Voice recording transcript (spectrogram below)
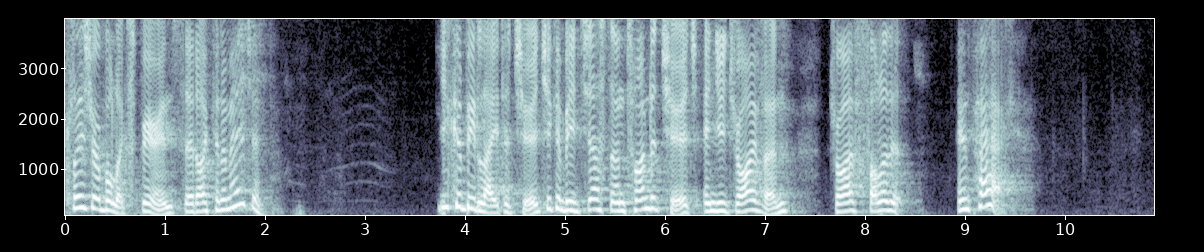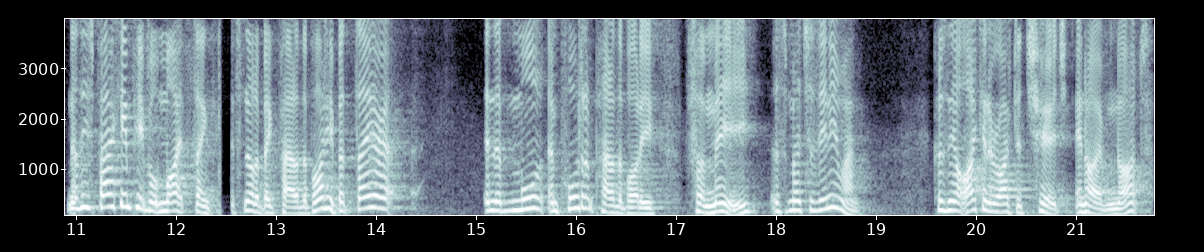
pleasurable experience that I can imagine. You could be late to church, you can be just on time to church, and you drive in, drive, follow, and park. Now, these parking people might think it's not a big part of the body, but they are in the more important part of the body for me as much as anyone. Because now I can arrive to church and I'm not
